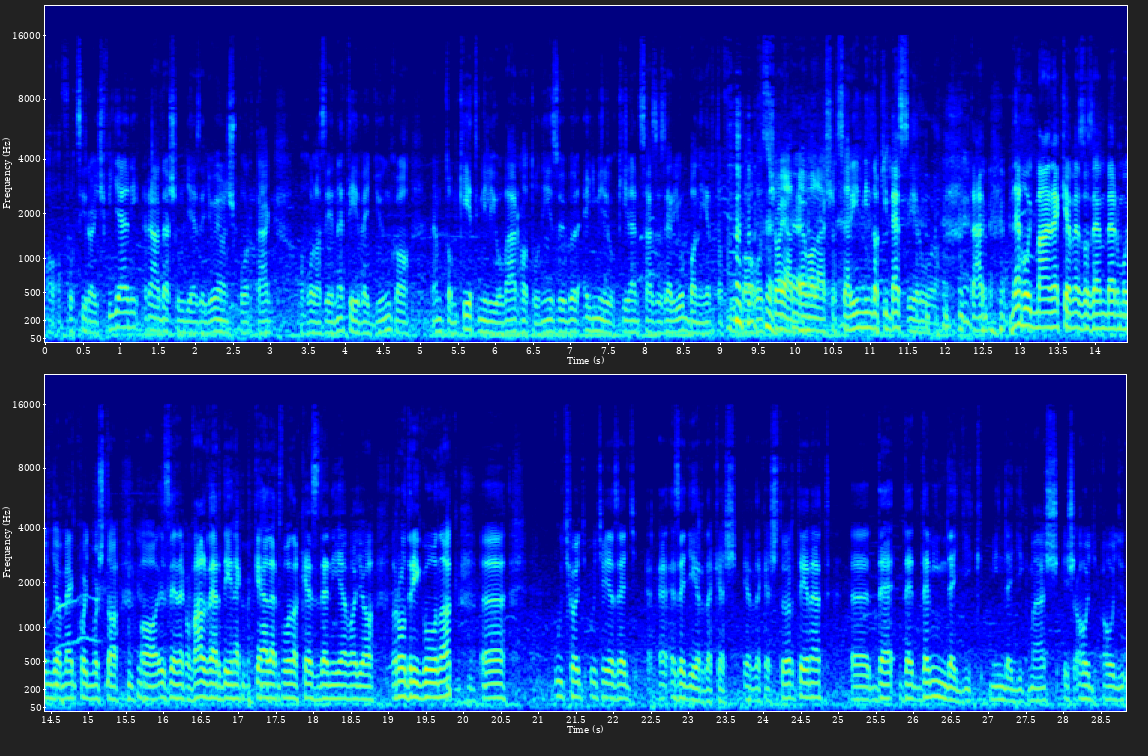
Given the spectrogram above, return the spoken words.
a, a focira is figyelni, ráadásul ugye ez egy olyan sportág, ahol azért ne tévedjünk, a nem tudom, két millió várható nézőből 1 millió 900 ezer jobban ért a futballhoz saját bevallása szerint, mint aki beszél róla. Tehát nehogy már nekem ez az ember mondja meg, hogy most a, a, a Valverdének kellett volna kezdenie, vagy a Rodrigónak. Úgyhogy, úgyhogy ez, egy, ez egy érdekes, érdekes történet, de, de, de mindegyik, mindegyik más, és ahogy, ahogy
